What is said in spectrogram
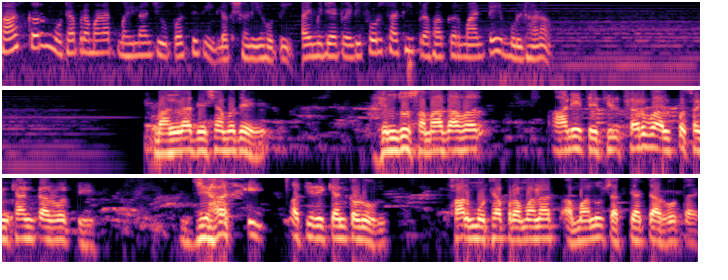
खास करून मोठ्या प्रमाणात महिलांची उपस्थिती लक्षणीय होती. आय मीडिया ट्वेंटी फोरसाठी प्रभाकर मांटे बुलढाणा. बांगलादेशामध्ये हिंदू समाजावर आणि तेथील सर्व अल्पसंख्याकांवरती जिहादी अतिरेक्यांकडून फार मोठ्या प्रमाणात अमानुष अत्याचार होत आहे.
